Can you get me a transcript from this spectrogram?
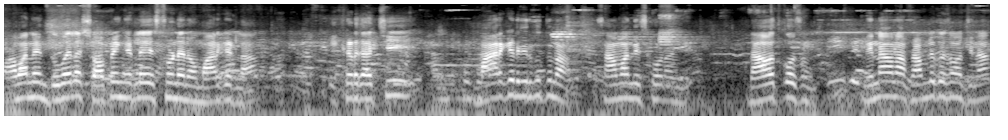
మామ నేను దుబాయ్లో షాపింగ్ ఎట్లా చేస్తుండేను మార్కెట్లో. ఇక్కడికి వచ్చి మార్కెట్ తిరుగుతున్నా సామాన్ తీసుకోవడానికి. దావత్ కోసం. నిన్న నా ఫ్యామిలీ కోసం వచ్చిన.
